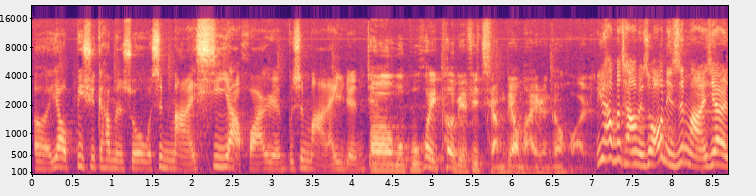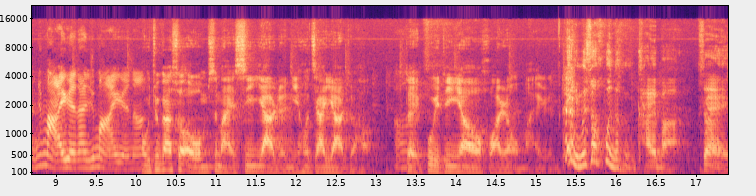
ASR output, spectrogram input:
呃，要必须跟他们说我是马来西亚华人，不是马来人？呃，我不会特别去强调马来人跟华人。因为他们常常会说，哦，你是马来西亚人，你就马来人啊，你就马来人啊。我就跟他说，哦，我们是马来西亚人，你以后加亚就好。对，不一定要华人或马来人。哎，你们算混得很开吧？在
